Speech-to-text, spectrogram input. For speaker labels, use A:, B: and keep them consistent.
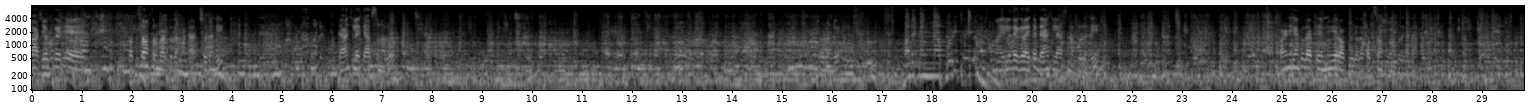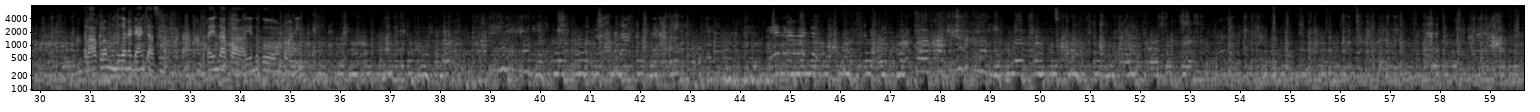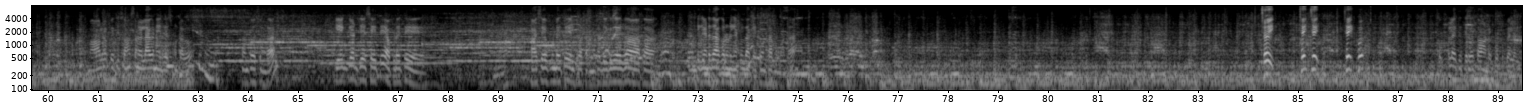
A: కాసేపుకి అయితే కొత్త సంవత్సరం పెడుతుంది అనమాట చూడండి. డ్యాన్సులు అయితే వేస్తున్నారు. చూడండి. మా ఇళ్ళ దగ్గర అయితే డ్యాన్సులు వేస్తున్నారు చూడండి. పన్నెండు గంటల దాకా న్యూ ఇయర్ అవుతుంది కదా కొత్త సంవత్సరం అవుతుంది కదా. లోపల ముందుగానే డ్యాన్స్ చేస్తున్నారు అనమాట అంత టైం దాకా ఎందుకు ఉంటామని మామూలుగా ప్రతి సంవత్సరం ఎలాగనే చేసుకుంటారు. సంతోషంగా. కేక్ కట్ చేసి అయితే అప్పుడైతే కాసేపు ఉండి అయితే వెళ్ళిపోతారు అనమాట దగ్గర దగ్గరగా ఒక ఒంటి గంట దాకా రెండు గంటల దాకా అయితే ఉంటారనమాట చెయ్ చెయ్ చెయ్ చెయ్ పో. కుక్కలు అయితే తిరుగుతూ ఉండే కుక్క పిల్లలు.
